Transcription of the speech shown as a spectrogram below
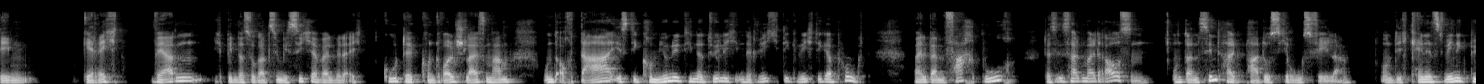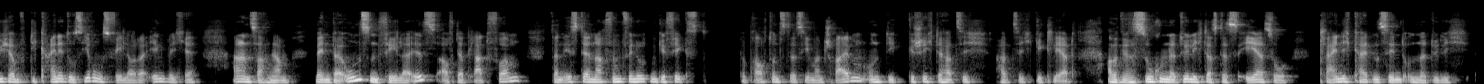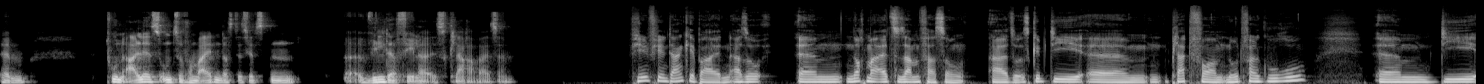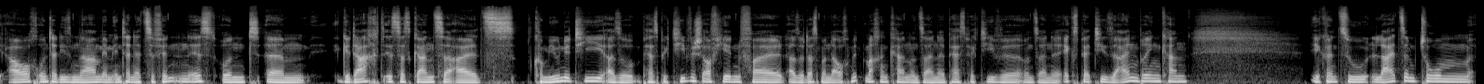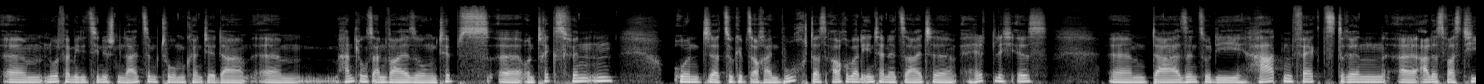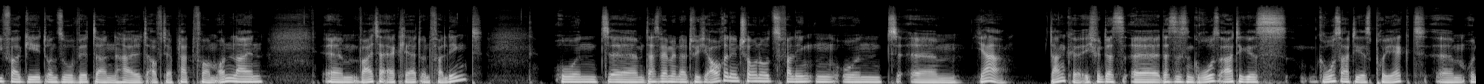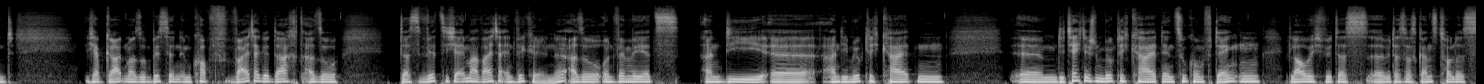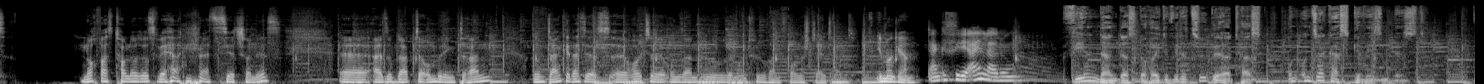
dem gerecht werden. Ich bin da sogar ziemlich sicher, weil wir da echt gute Kontrollschleifen haben. Und auch da ist die Community natürlich ein richtig wichtiger Punkt, weil beim Fachbuch, das ist halt mal draußen und dann sind halt paar Dosierungsfehler. Und ich kenne jetzt wenig Bücher, die keine Dosierungsfehler oder irgendwelche anderen Sachen haben. Wenn bei uns ein Fehler ist auf der Plattform, dann ist der nach fünf Minuten gefixt. Da braucht uns das jemand schreiben und die Geschichte hat sich, hat sich geklärt. Aber wir versuchen natürlich, dass das eher so Kleinigkeiten sind und natürlich ähm, tun alles, um zu vermeiden, dass das jetzt ein äh, wilder Fehler ist, klarerweise. Vielen, vielen Dank, ihr beiden. Also ähm, nochmal als Zusammenfassung. Also es gibt die ähm, Plattform Notfallguru ähm, die auch unter diesem Namen im Internet zu finden ist. Und ähm, gedacht ist das Ganze als Community, also perspektivisch auf jeden Fall, also dass man da auch mitmachen kann und seine Perspektive und seine Expertise einbringen kann. Ihr könnt zu Leitsymptomen, ähm, notfallmedizinischen Leitsymptomen, könnt ihr da ähm, Handlungsanweisungen, Tipps äh, und Tricks finden. Und dazu gibt es auch ein Buch, das auch über die Internetseite erhältlich ist. Ähm, da sind so die harten Facts drin. Äh, alles, was tiefer geht und so, wird dann halt auf der Plattform online ähm, weiter erklärt und verlinkt. Und ähm, das werden wir natürlich auch in den Show Notes verlinken. Und ähm, ja, danke. Ich finde, das, äh, das ist ein großartiges, großartiges Projekt. Ähm, und ich habe gerade mal so ein bisschen im Kopf weitergedacht. Also das wird sich ja immer weiterentwickeln. Ne? Also und wenn wir jetzt an die äh, an die Möglichkeiten ähm, die technischen Möglichkeiten in Zukunft denken, glaube ich, wird das, äh, wird das was ganz Tolles noch was Tolleres werden, als es jetzt schon ist. Äh, also bleibt da unbedingt dran und danke, dass ihr es äh, heute unseren Hörerinnen und Hörern vorgestellt habt. Immer gern. Danke für die Einladung. Vielen Dank, dass du heute wieder zugehört hast und unser Gast gewesen bist.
